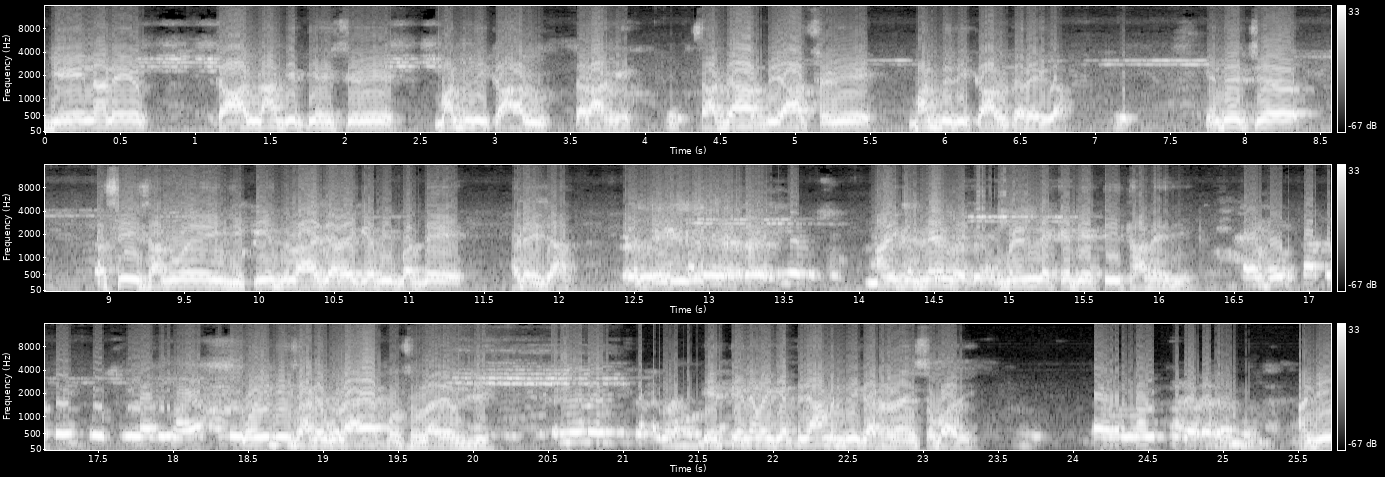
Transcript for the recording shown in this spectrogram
ਜੇ ਇਹਨਾਂ ਨੇ ਕਾਲ ਨਾ ਕੀਤੀ, ਅਸੀਂ ਸਵੇਰੇ ਮੱਧ ਦੀ ਕਾਲ ਕਰਾਂਗੇ। ਸਾਡਾ ਬਿਆਸ ਸਵੇਰੇ ਮੱਧ ਦੀ ਕਾਲ ਕਰੇਗਾ। ਇਹਦੇ ਚ ਅਸੀਂ ਸਾਨੂੰ ਇਹ ਯਕੀਨ ਦਿਲਾਇਆ ਜਾਵੇ ਕਿ ਵੀ ਬੰਦੇ ਫੜੇ ਜਾਣ। ਹਾਂ ਕੰਪਲੇਨ ਕੰਪਲੇਨ ਲਿਖ ਕੇ ਦੇਤੀ ਥਾਣੇ ਜੀ। ਔਰ ਹੁਣ ਤੱਕ ਕੋਈ ਪੁਲਿਸ ਮੁਲਾਜ਼ਮ ਆਇਆ? ਹੋਵੇ? ਕੋਈ ਨਹੀਂ ਸਾਡੇ ਕੋਲ ਆਇਆ ਪੁਲਿਸ ਮੁਲਾਜ਼ਮ ਜੀ। ਕਿੰਨੇ ਵਜੇ ਦੀ ਘਟਨਾ ਇਹ 3 ਵਜੇ 50 ਮਿੰਟ ਦੀ ਘਟਨਾ ਹੈ ਸਵੇਰ ਦੀ ਹਾਂਜੀ?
